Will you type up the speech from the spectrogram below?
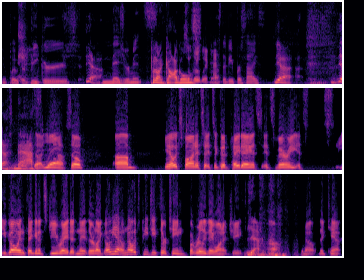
You know, play with their beakers, Yeah, measurements. put on goggles. absolutely, man. Has to be precise. Yeah, yeah, math. Uh, yeah. So, um, you know, it's fun. It's it's a good payday. It's it's very it's. it's- You go in thinking it's G rated, and they they're like, oh yeah, no, it's PG thirteen, but really they want it G. Yeah. You know, they can't.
